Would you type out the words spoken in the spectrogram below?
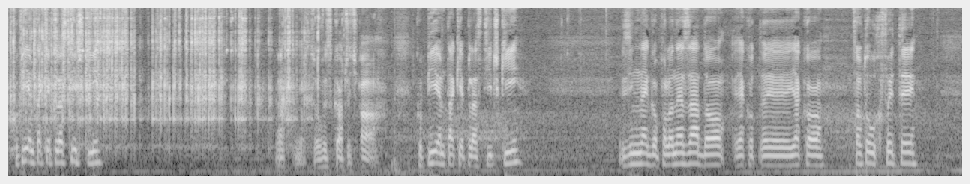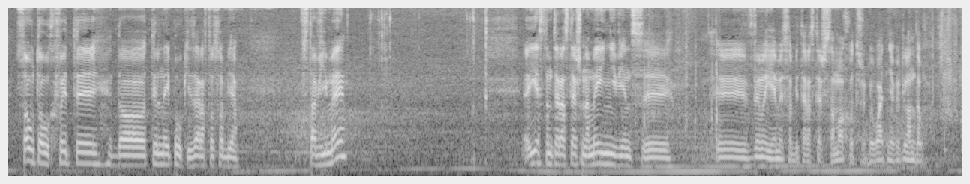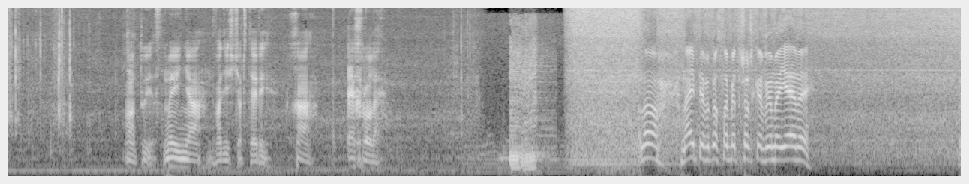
kupiłem takie plasticzki, Ach, nie chcą wyskoczyć. O, kupiłem takie plasticzki z innego poloneza do, jako, e, jako są to uchwyty są to uchwyty do tylnej półki. Zaraz to sobie wstawimy. Jestem teraz też na myjni, więc y, y, wymyjemy sobie teraz też samochód, żeby ładnie wyglądał. O, tu jest myjnia 24H Echrole. No, najpierw go sobie troszeczkę wymyjemy,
